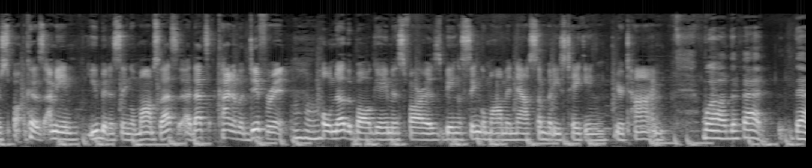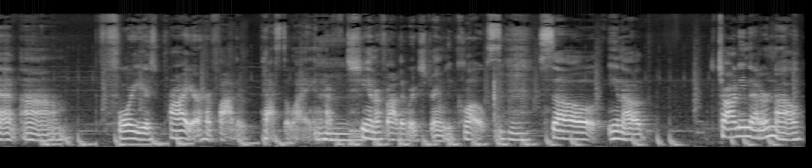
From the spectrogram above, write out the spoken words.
respond? Because I mean, you've been a single mom, so that's uh, that's kind of a different, whole nother ball game as far as being a single mom and now somebody's taking your time. Well, the fact that um, four years prior, her father passed away, and her, she and her father were extremely close. So, you know, Charlie let her know,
